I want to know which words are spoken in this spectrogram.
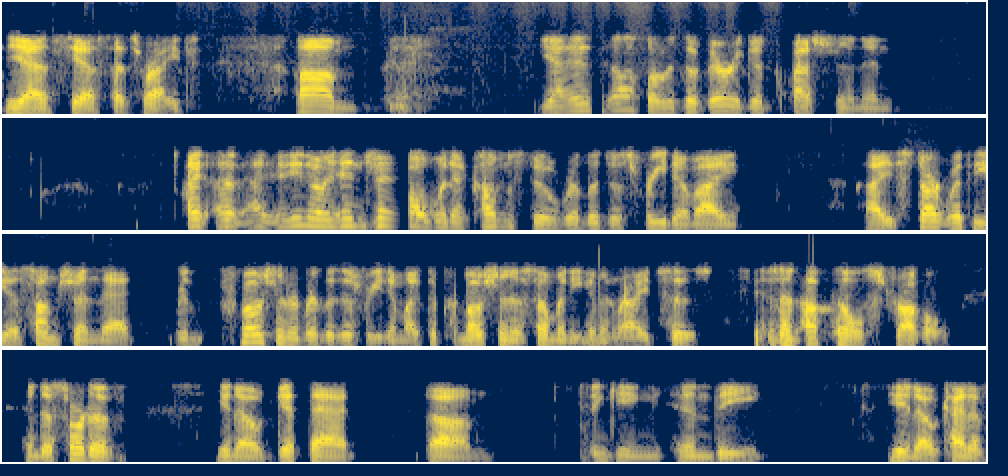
Yes, yes, that's right. Um, yeah, it also it's a very good question, and I, I, you know, in general, when it comes to religious freedom, I, I start with the assumption that re- promotion of religious freedom, like the promotion of so many human rights, is is an uphill struggle, and to sort of, you know, get that um, thinking in the, you know, kind of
